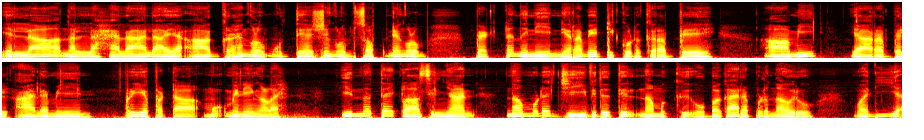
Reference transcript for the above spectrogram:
എല്ലാ നല്ല ഹലാലായ ആഗ്രഹങ്ങളും ഉദ്ദേശങ്ങളും സ്വപ്നങ്ങളും പെട്ടെന്ന് നീ നിറവേറ്റി കൊടുക്കറപ്പേ ആമീൻ. യാ റബ്ബൽ ആലമീൻ. പ്രിയപ്പെട്ട മുഅ്മിനീങ്ങളെ ഇന്നത്തെ ക്ലാസ്സിൽ ഞാൻ നമ്മുടെ ജീവിതത്തിൽ നമുക്ക് ഉപകാരപ്പെടുന്ന ഒരു വലിയ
